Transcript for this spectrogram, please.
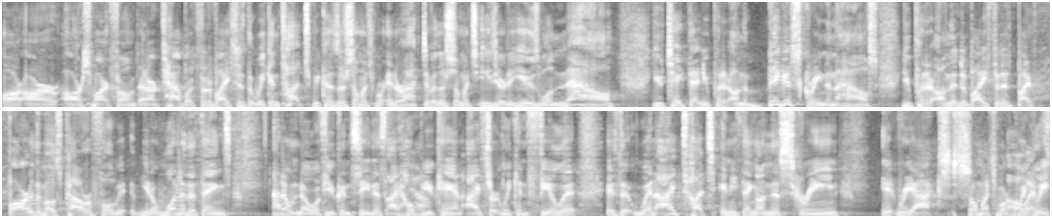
are our, our smartphones and our tablets, the devices that we can touch because they're so much more interactive and they're so much easier to use. Well, now you take that and you put it on the biggest screen in the house, you put it on the device that is by far the most powerful. You know, one of the things, I don't know if you can see this, I hope yeah. you can, I certainly can feel it, is that when I touch anything on this screen, it reacts so much more oh, quickly,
